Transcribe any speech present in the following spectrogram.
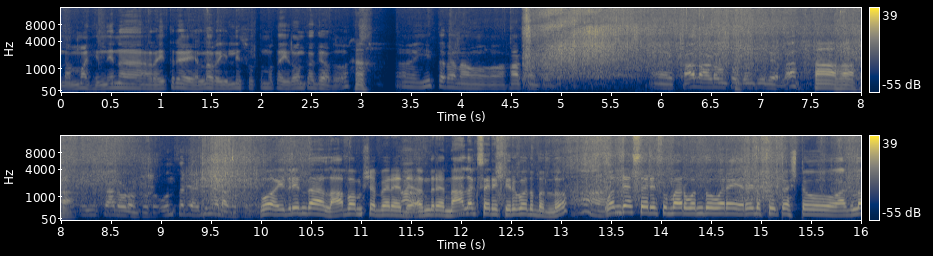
ನಮ್ಮ ಹಿಂದಿನ ರೈತರೇ ಎಲ್ಲರೂ ಇಲ್ಲಿ ಸುತ್ತಮುತ್ತ ಇರುವಂತದ್ದೇ ಅದು. ಈ ತರ ನಾವು ಹಾಕುವಂಥದ್ದು. ಕಾಲು ಆಡುವಂಥದ್ದು ಅಂತ ಇದೆ ಅಲ್ಲ? ಹಾ ಹಾ ಹಾ. ಈ ಕಾಲು ಆಡುವಂಥದ್ದು. ಅಡಿ ಮೇಲೆ ಆಗುತ್ತೆ. ಓ ಇದರಿಂದ ಲಾಭಾಂಶ ಬೇರೆ ಇದೆ. ಅಂದ್ರೆ ನಾಲ್ಕು ಸರಿ ತಿರುಗೋದು ಬದಲು ಒಂದೇ ಸರಿ ಸುಮಾರು ಒಂದೂವರೆ ಎರಡು ಫೂಟ್ ಅಷ್ಟು ಆಗ್ಲ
